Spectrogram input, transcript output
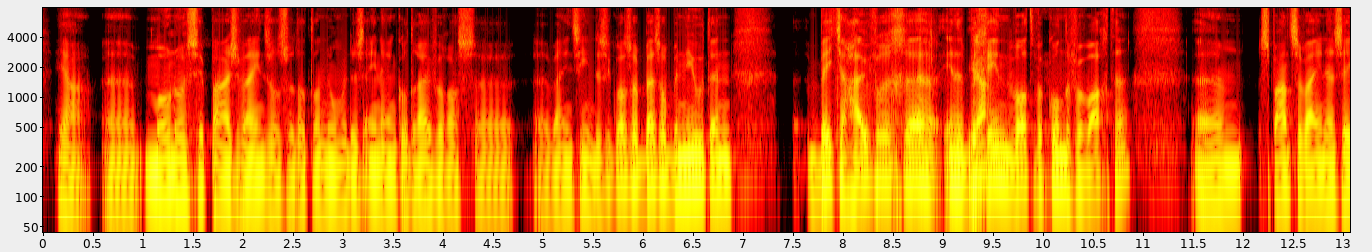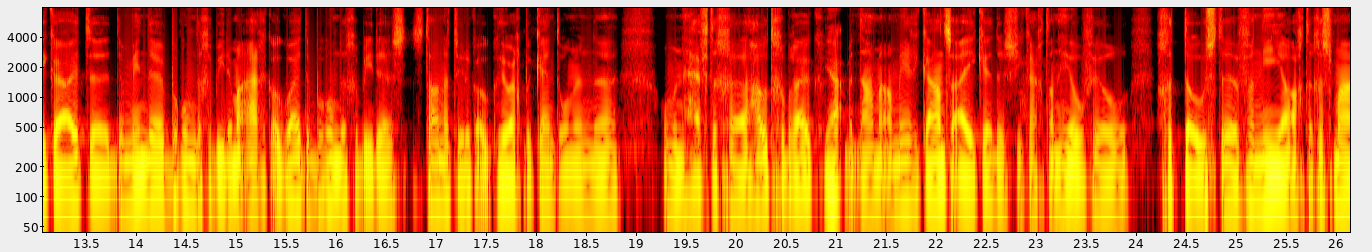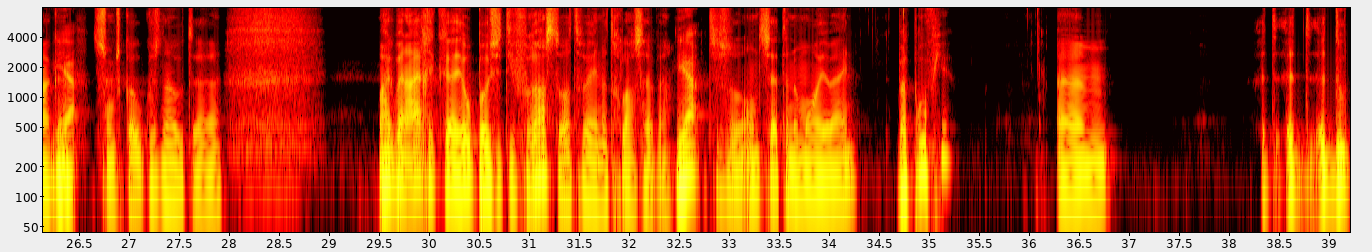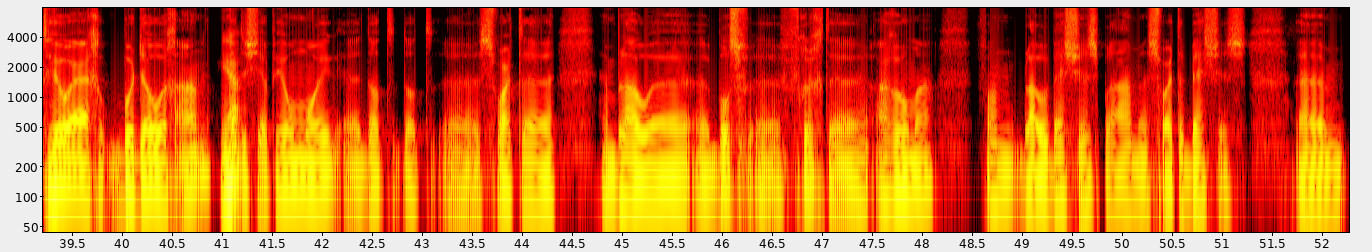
ja, eh monocepage wijn, zoals we dat dan noemen. Dus één enkel druivenras eh, eh, wijn zien. Dus ik was wel best wel benieuwd en een beetje huiverig eh, in het Ja. begin wat we konden verwachten. Ehm, Spaanse wijnen, zeker uit eh, de minder beroemde gebieden, maar eigenlijk ook wel uit de beroemde gebieden, staan natuurlijk ook heel erg bekend om een, eh, om een heftig eh, houtgebruik. Ja. Met name Amerikaans eiken. Dus je krijgt dan heel veel getooste, vanilleachtige smaken. Ja. Soms kokosnoten. Maar ik ben eigenlijk eh, heel positief verrast wat we in het glas hebben. Ja, Het is een ontzettend een mooie wijn. wat proef je? Ehm, het, het, het doet heel erg Bordeauxig aan. Ja. Dus je hebt heel mooi eh, dat, dat eh, zwarte en blauwe eh bosvruchten aroma. Van blauwe besjes, bramen, zwarte besjes. Ehm,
